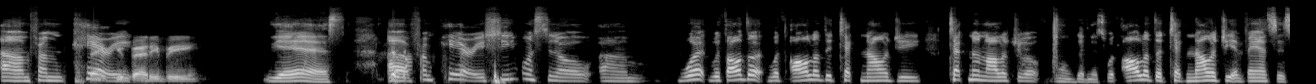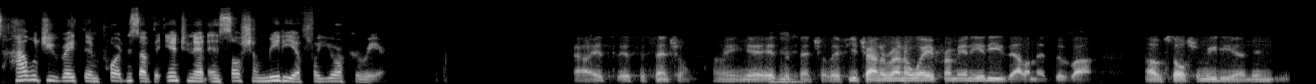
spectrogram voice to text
Um, from Carrie. Thank you, Betty B. Yes. Uh, from Carrie, she wants to know um, what with all the with all of the technology technological oh goodness with all of the technology advances, how would you rate the importance of the internet and social media for your career? Uh, it's it's essential. I mean, yeah, it's Mhm. essential. If you're trying to run away from any of these elements of uh, of social media, then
